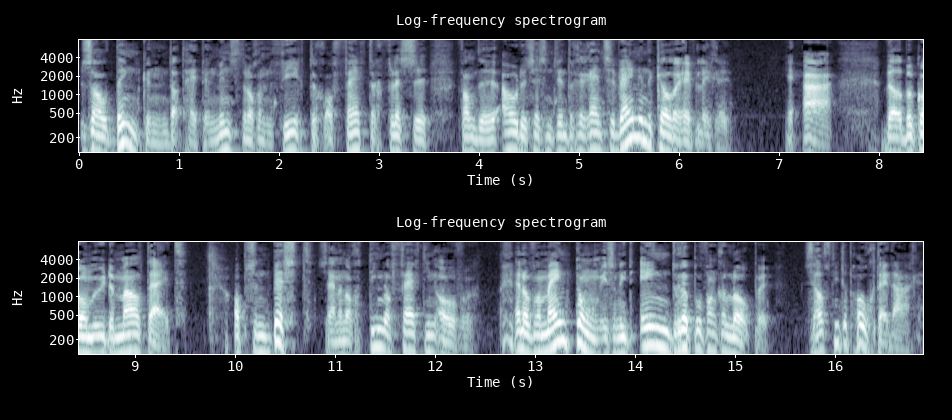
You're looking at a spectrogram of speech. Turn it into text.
zal denken dat hij tenminste nog een veertig of vijftig flessen van de oude 26 Rijnse wijn in de kelder heeft liggen. Ja, wel bekomen u de maaltijd. Op zijn best zijn er nog tien of vijftien over. En over mijn tong is er niet één druppel van gelopen. Zelfs niet op hoogtijdagen.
